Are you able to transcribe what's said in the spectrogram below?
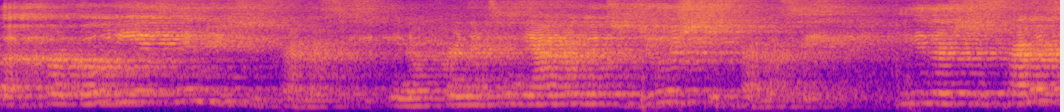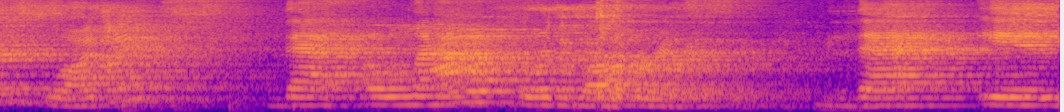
but for Modi it's Hindu supremacy, you know, for Netanyahu it's Jewish supremacy. These are supremacist logics that allow for the barbarism that is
